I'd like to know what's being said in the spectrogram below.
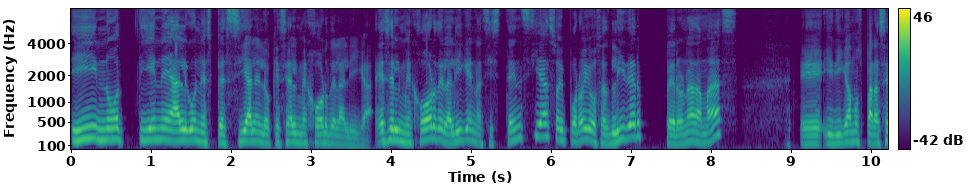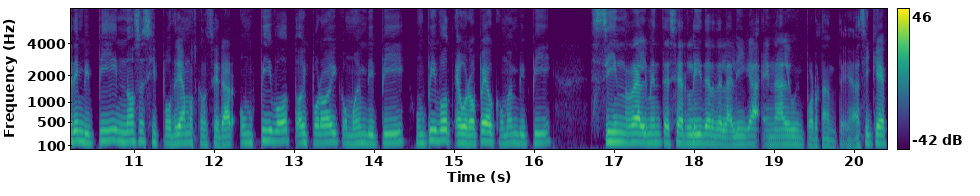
y no tiene algo en especial en lo que sea el mejor de la liga. Es el mejor de la liga en asistencias hoy por hoy, o sea, es líder pero nada más. Eh, y digamos, para ser MVP, no sé si podríamos considerar un pivot hoy por hoy como MVP, un pivot europeo como MVP, sin realmente ser líder de la liga en algo importante. Así que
